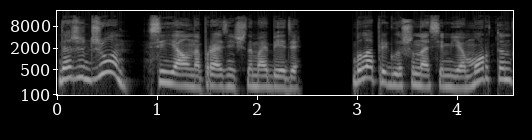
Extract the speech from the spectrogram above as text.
Даже Джон сиял на праздничном обеде. Была приглашена семья Мортон,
